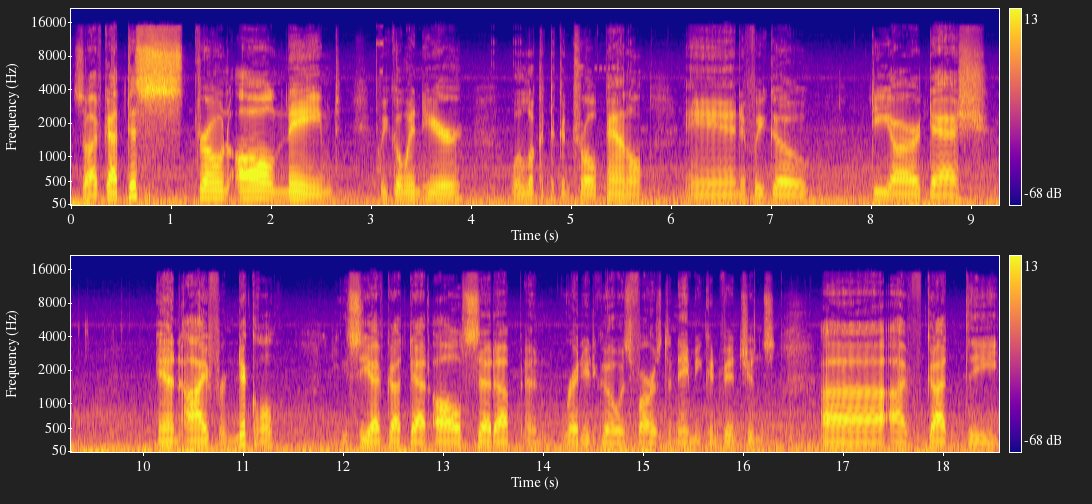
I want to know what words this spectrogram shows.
So I've got this drone all named. If we go in here we'll look at the control panel. And if we go dr-ni for nickel you see I've got that all set up and ready to go as far as the naming conventions uh, I've got the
